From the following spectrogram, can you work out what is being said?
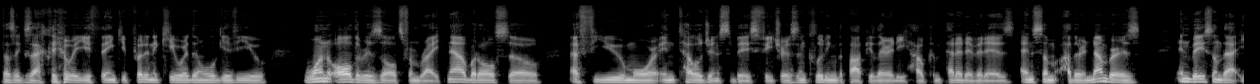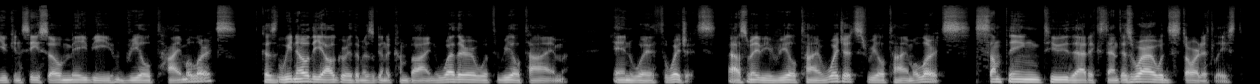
does exactly what you think. You put in a keyword and we'll give you one, all the results from right now, but also a few more intelligence based features, including the popularity, how competitive it is, and some other numbers. And based on that, you can see so maybe real time alerts, because we know the algorithm is going to combine weather with real time and with widgets. Uh, so maybe real time widgets, real time alerts, something to that extent is where I would start at least.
